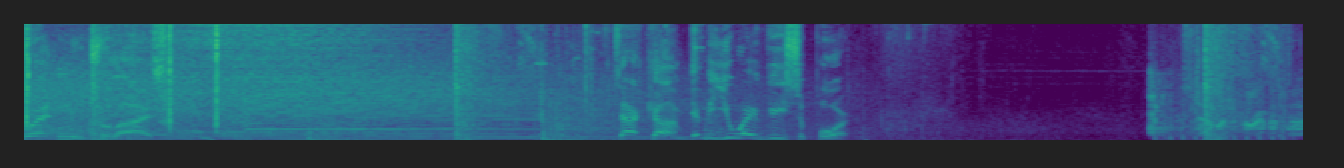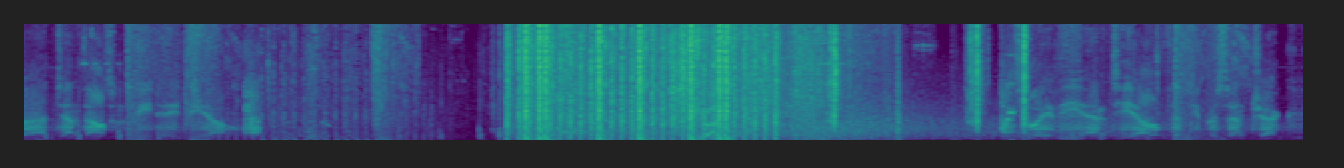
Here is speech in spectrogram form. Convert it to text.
Threat neutralized. TACCOM, give me UAV support. Establish perimeter at 10,000 feet ATL. Drop. UAV MTL 50% check.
